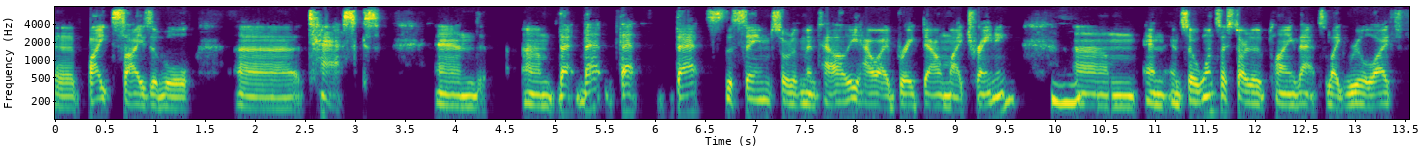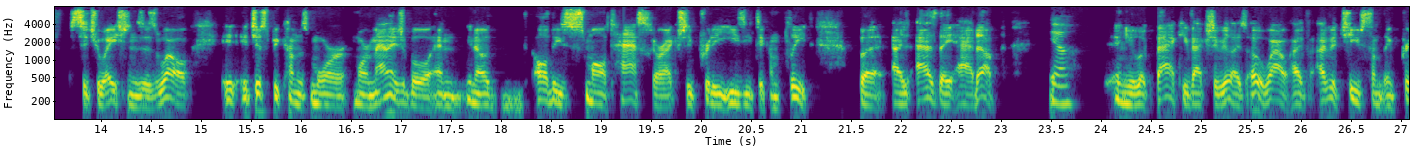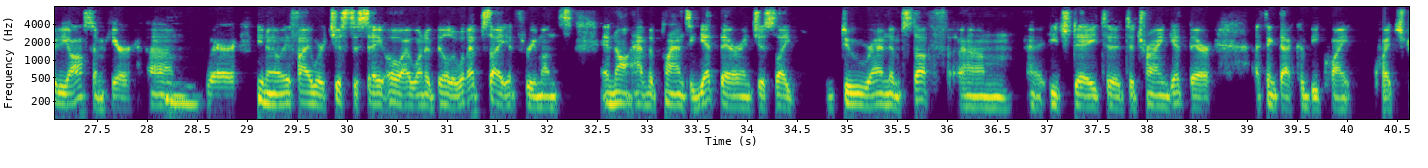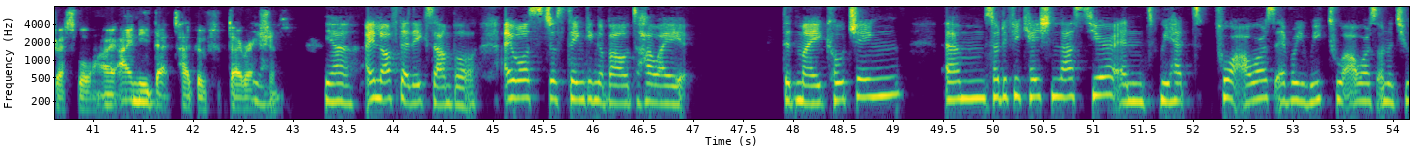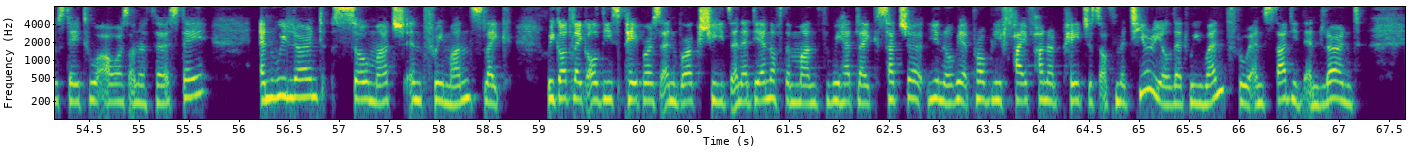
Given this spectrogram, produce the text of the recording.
uh, bite-sizable uh, tasks. And um, that that that that's the same sort of mentality how I break down my training, mm-hmm. um, and and so once I started applying that to like real life situations as well, it, it just becomes more more manageable, and you know all these small tasks are actually pretty easy to complete, but as, as they add up, yeah, and you look back, you've actually realized, oh wow, I've I've achieved something pretty awesome here. Um, mm Where you know, if I were just to say, oh, I want to build a website in three months and not have a plan to get there, and just like do random stuff um, uh, each day to to try and get there, I think that could be quite quite stressful. I, I need that type of direction. Yeah. yeah, I love that example. I was just thinking about how I did my coaching um, certification last year, and we had four hours every week, two hours on a Tuesday, two hours on a Thursday. And we learned so much in three months. Like we got like all these papers and worksheets. And at the end of the month, we had like such a, you know, we had probably 500 pages of material that we went through and studied and learned.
